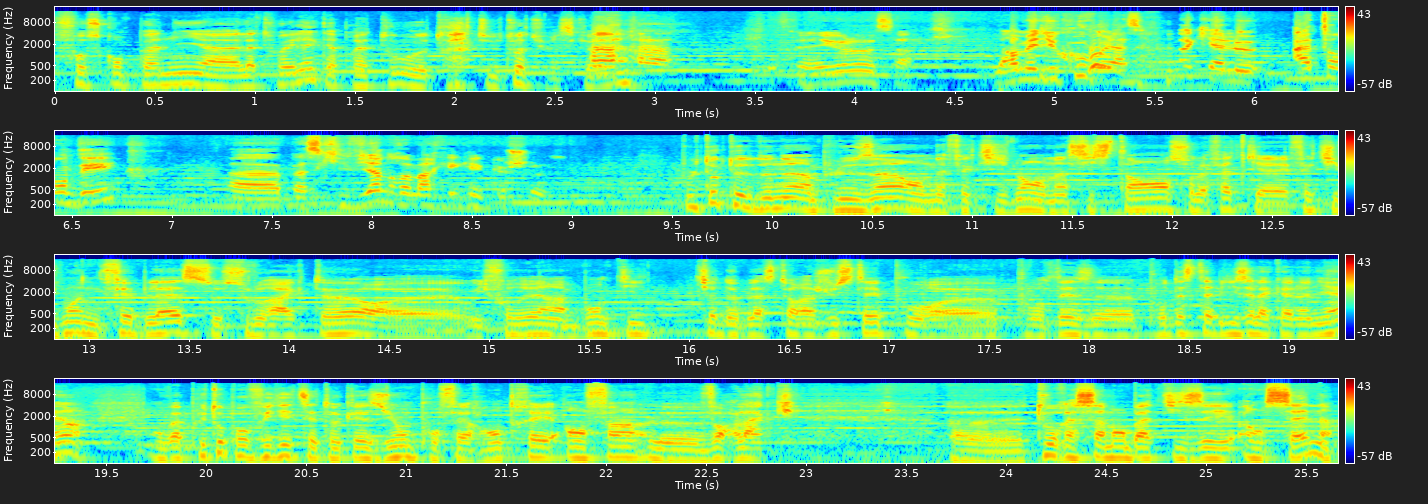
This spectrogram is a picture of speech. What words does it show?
fausse compagnie à la Twilight, après tout, euh, toi, tu, toi, tu risques rien. Ah, C'est rigolo ça. Non mais du coup voilà, c'est pour ça qu'il y a le attendez, euh, parce qu'il vient de remarquer quelque chose. Plutôt que de donner un plus 1 en effectivement en insistant sur le fait qu'il y a effectivement une faiblesse sous le réacteur euh, où il faudrait un bon tir de blaster ajusté pour, euh, euh, pour déstabiliser la canonnière, on va plutôt profiter de cette occasion pour faire rentrer enfin le Vorlak, euh, tout récemment baptisé en scène.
